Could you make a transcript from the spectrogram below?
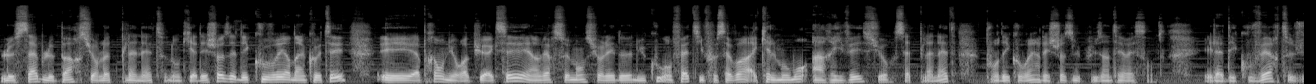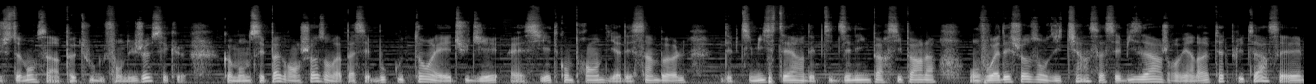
le sable part sur l'autre planète. Donc il y a des choses à découvrir d'un côté, et après on n'y aura plus accès, et inversement sur les deux. Du coup, en fait, il faut savoir à quel moment arriver sur cette planète pour découvrir les choses les plus intéressantes. Et la découverte, justement, c'est un peu tout le fond du jeu, que comme on ne sait pas grand-chose, on va passer beaucoup de temps à étudier, à essayer de comprendre. Il y a des symboles, des petits mystères, des petites énigmes par-ci par-là. On voit des choses, on se dit tiens, ça c'est bizarre, je reviendrai peut-être plus tard. C'est,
